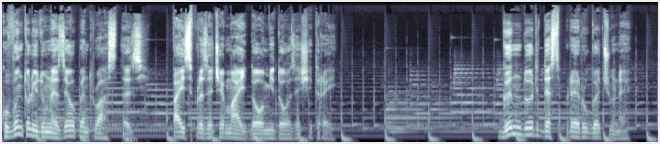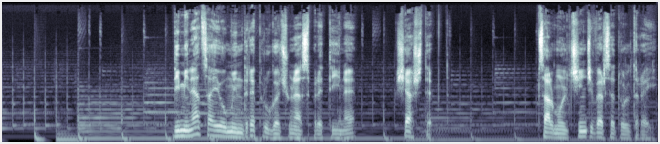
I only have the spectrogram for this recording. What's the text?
Cuvântul lui Dumnezeu pentru astăzi, 14 mai 2023. Gânduri despre rugăciune. Dimineața eu îmi îndrept rugăciunea spre tine și aștept. Psalmul 5, versetul 3.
